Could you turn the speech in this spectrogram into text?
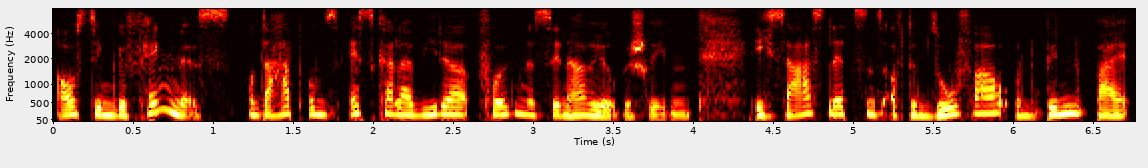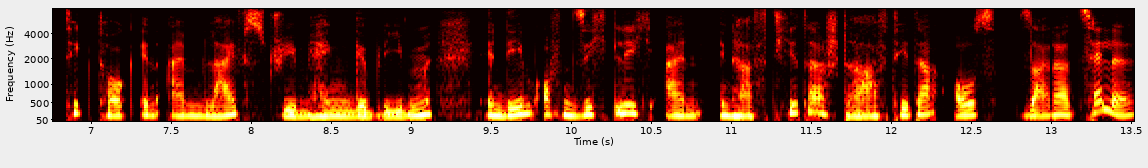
aus dem Gefängnis. Und da hat uns Eskala wieder folgendes Szenario beschrieben. Ich saß letztens auf dem Sofa und bin bei TikTok in einem Livestream hängen geblieben, in dem offensichtlich ein inhaftierter Straftäter aus seiner Zelle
